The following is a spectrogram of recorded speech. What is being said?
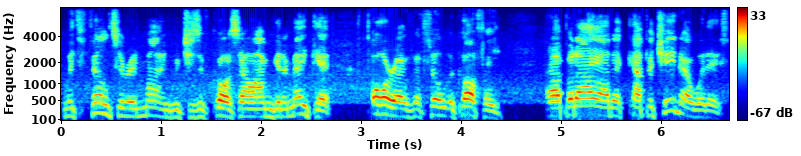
with filter in mind, which is of course how I'm going to make it. Pour over filter coffee. Uh, but I had a cappuccino with it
